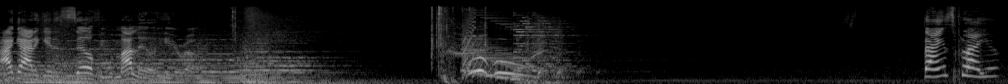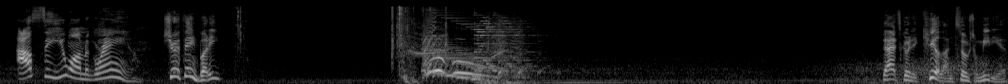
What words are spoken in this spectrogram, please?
I gotta get a selfie with my little hero. Thanks, player. I'll see you on the gram. Sure thing, buddy. That's gonna kill on social media.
